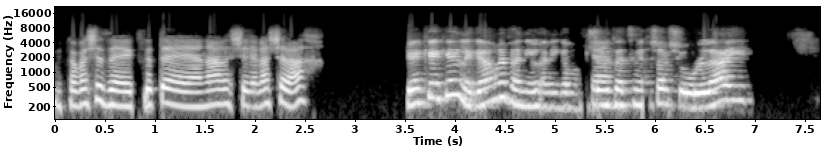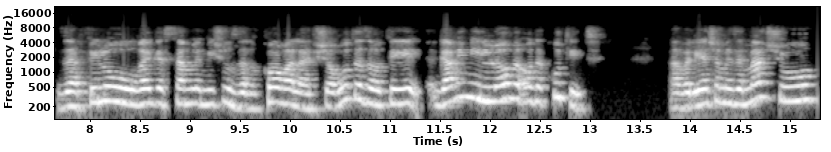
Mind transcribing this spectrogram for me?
מקווה שזה קצת אה, ענה על השאלה שלך. כן, כן, כן, לגמרי, ואני גם חושבת כן. לעצמי עכשיו שאולי זה אפילו רגע שם למישהו זרקור על האפשרות הזאת, גם אם היא לא מאוד אקוטית, אבל יש שם איזה משהו,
